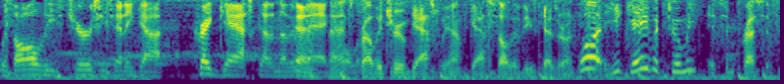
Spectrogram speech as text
with all these jerseys that he got. Craig Gass got another Yeah, bag. that's probably true. Gas, yeah, Gas saw that these guys are on. What? He gave it to me. It's impressive.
